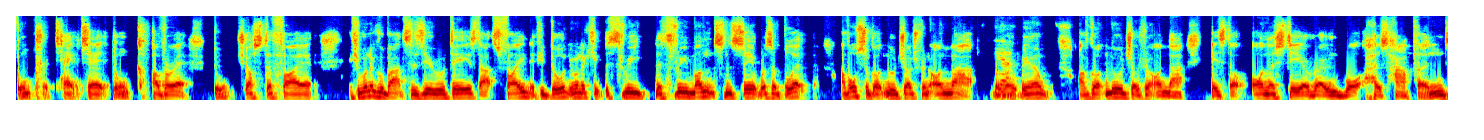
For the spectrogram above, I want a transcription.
Don't protect it. Don't cover it. Don't justify it. If you want to go back to zero days, that's fine. If you don't, you want to keep the three the three months and say it was a blip. I've also got no judgment on that. Yeah. You know, I've got no judgment on that. It's the honesty around what has happened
